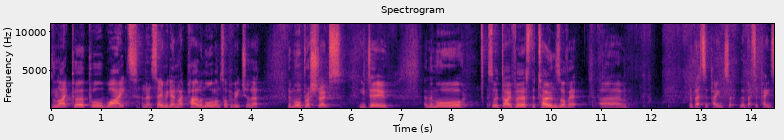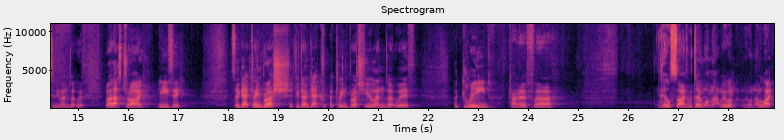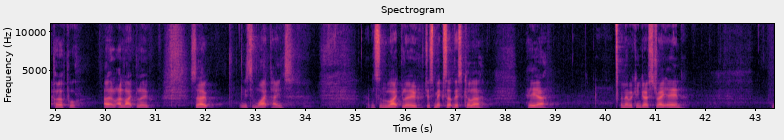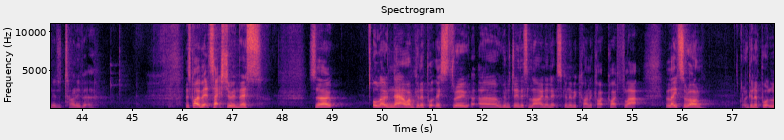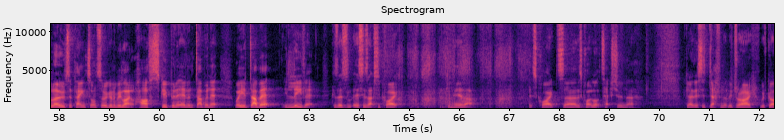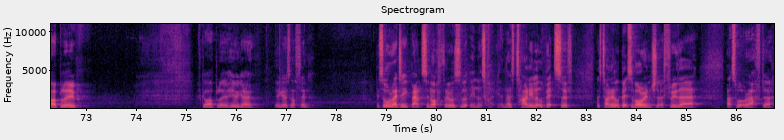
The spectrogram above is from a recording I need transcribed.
light purple, white, and then same again, like pile them all on top of each other. The more brush strokes you do, and the more sort of diverse the tones of it, um, the better painter, the better painting you'll end up with. Right, that's dry, easy. So get a clean brush. If you don't get a, a clean brush, you'll end up with a green kind of uh, hillside. We don't want that. We want, we want a light purple, uh, a light blue. So you need some white paint and some light blue. Just mix up this colour here and then we can go straight in. Need a tiny bit of... There's quite a bit of texture in this. So although now I'm going to put this through, uh, we're going to do this line and it's going to be kind of quite, quite flat. Later on, we're going to put loads of paint on. So we're going to be like half scooping it in and dabbing it. Where you dab it, you leave it. Because this is actually quite, you can hear that. It's quite, uh, there's quite a lot of texture in there. Okay, this is definitely dry. We've got our blue. We've got our blue. Here we go. Here goes nothing. It's already bouncing off. Look, it looks quite, good. and those tiny little bits of, those tiny little bits of orange that are through there, that's what we're after.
